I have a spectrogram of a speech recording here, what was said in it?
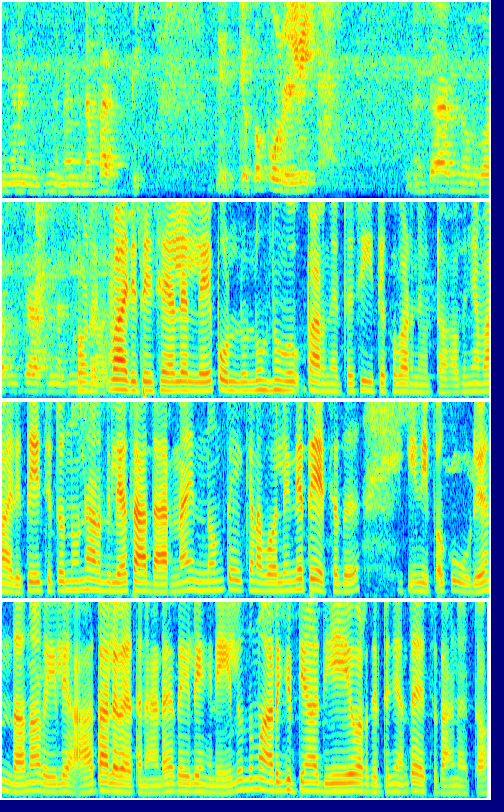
ഇങ്ങനെ ഇങ്ങനെ ഇങ്ങനെ പരത്തി. നെറ്റൊക്കെ പൊള്ളി. വാരി തേച്ചാലല്ലേ പൊള്ളുള്ളൂ എന്ന് പറഞ്ഞിട്ട് ചീത്തയൊക്കെ പറഞ്ഞു കേട്ടോ. അപ്പം ഞാൻ വാരി തേച്ചിട്ടൊന്നും നടന്നില്ല. സാധാരണ എന്നും തേക്കണ പോലെ തന്നെ തേച്ചത്. ഇനിയിപ്പോൾ കൂടിയോ എന്താണെന്ന് അറിയില്ല. ആ തലവേദനയുടെ ഇടയിൽ എങ്ങനെയും ഒന്ന് മാറി കിട്ടിയാൽ മതിയേ പറഞ്ഞിട്ട് ഞാൻ തേച്ചതാണ് കേട്ടോ.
